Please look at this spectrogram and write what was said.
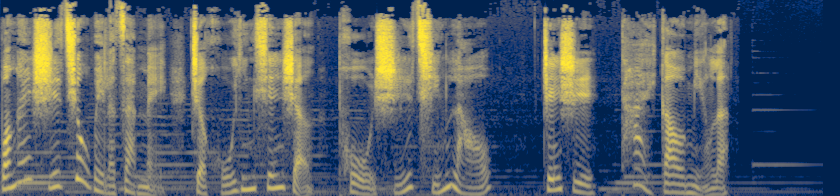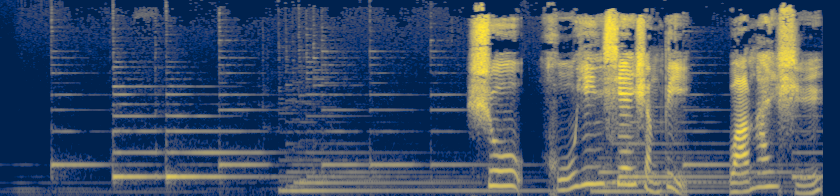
王安石就为了赞美这胡英先生朴实勤劳，真是太高明了。书胡因先生壁，王安石。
